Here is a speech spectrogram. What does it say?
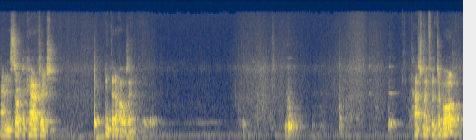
and insert the cartridge into the housing. Attach my filter bowl.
